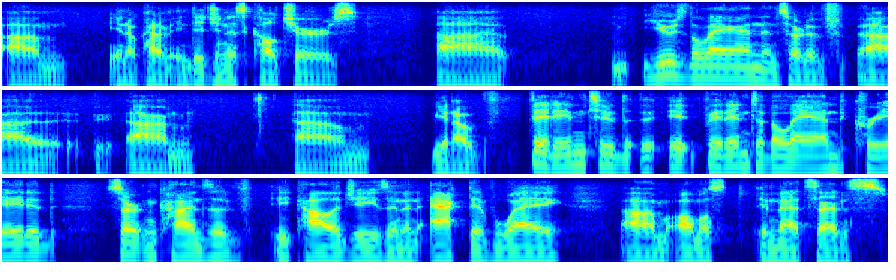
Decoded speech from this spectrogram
um, you know kind of indigenous cultures uh, use the land and sort of uh, um, um, you know fit into the, it fit into the land, created certain kinds of ecologies in an active way, um, almost in that sense,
